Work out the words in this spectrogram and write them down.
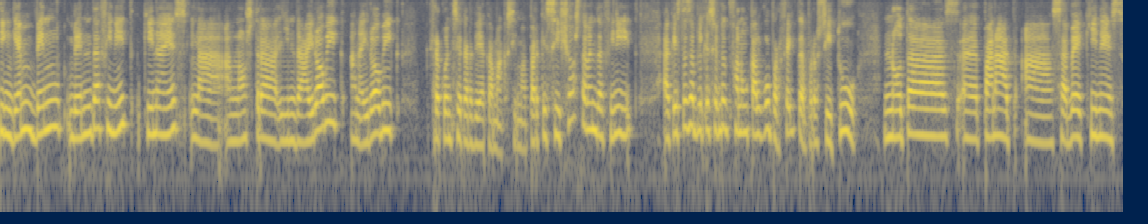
tinguem ben, ben definit quina és la, el nostre llindar aeròbic, anaeròbic, freqüència cardíaca màxima. Perquè si això està ben definit, aquestes aplicacions et fan un càlcul perfecte, però si tu no t'has eh, parat a saber quin és,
